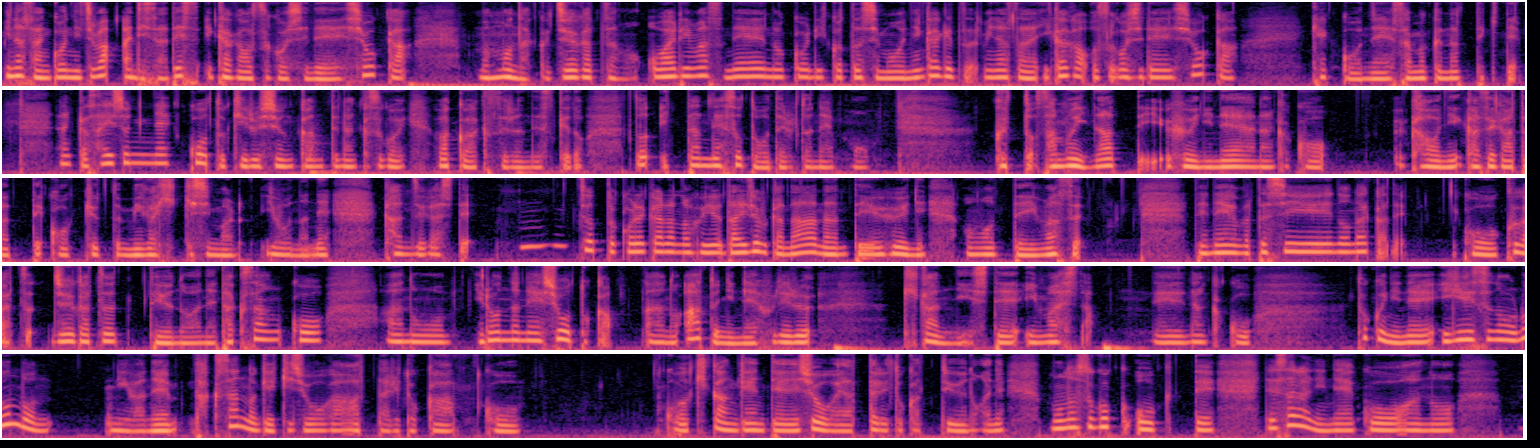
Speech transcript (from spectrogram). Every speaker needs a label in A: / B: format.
A: 皆さんこんにちはアリサです。いかがお過ごしでしょうか？まもなく10月も終わりますね。残り今年も2ヶ月。皆さんいかがお過ごしでしょうか？結構ね寒くなってきて。なんか最初にねコート着る瞬間ってなんかすごいワクワクするんですけど一旦ね外を出るとねもうぐっと寒いなっていう風にねなんかこう顔に風が当たってこうキュッと身が引き締まるようなね感じがしてちょっとこれからの冬大丈夫かななんていうふうに思っています。でね、私の中でこう9月、10月っていうのはね、たくさんこう、あの、いろんなね、ショーとか、あの、アートにね、触れる期間にしていました。で、なんかこう、特にね、イギリスのロンドンにはね、たくさんの劇場があったりとか、こう、こう期間限定でショーがやったりとかっていうのがねものすごく多くてでさらにねこうあの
